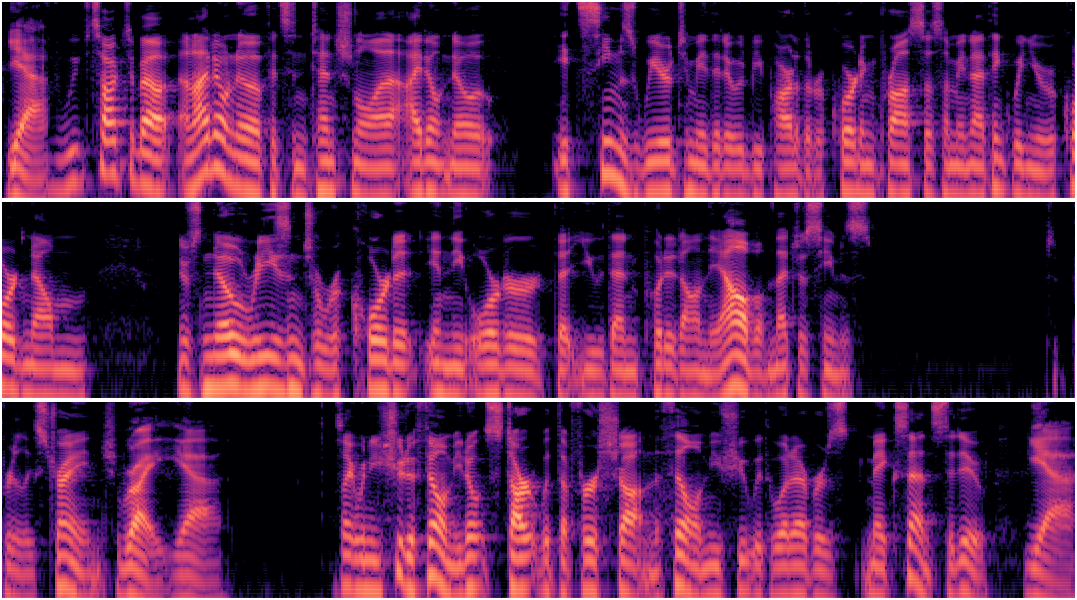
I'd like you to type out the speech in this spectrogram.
Yeah. We've talked about, and I don't know if it's intentional. I don't know. It seems weird to me that it would be part of the recording process. I mean, I think when you record an album, there's no reason to record it in the order that you then put it on the album. That just seems really strange. Right, yeah. It's like when you shoot a film, you don't start with the first shot in the film. You shoot with whatever's makes sense to do. Yeah.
